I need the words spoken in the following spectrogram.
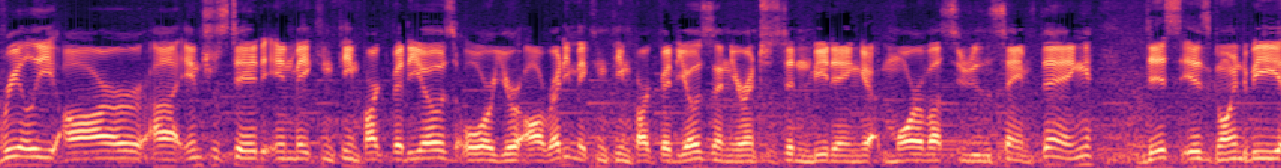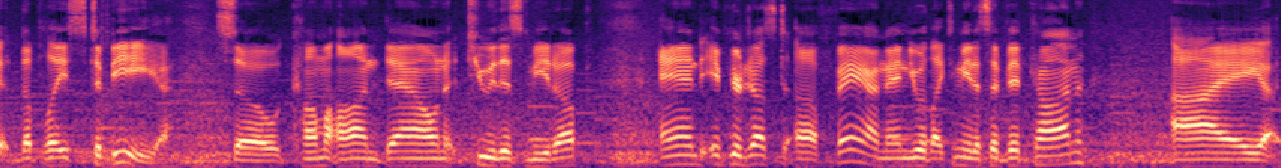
really are uh, interested in making theme park videos or you're already making theme park videos and you're interested in meeting more of us who do the same thing, this is going to be the place to be. So come on down to this meetup. And if you're just a fan and you would like to meet us at VidCon, I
